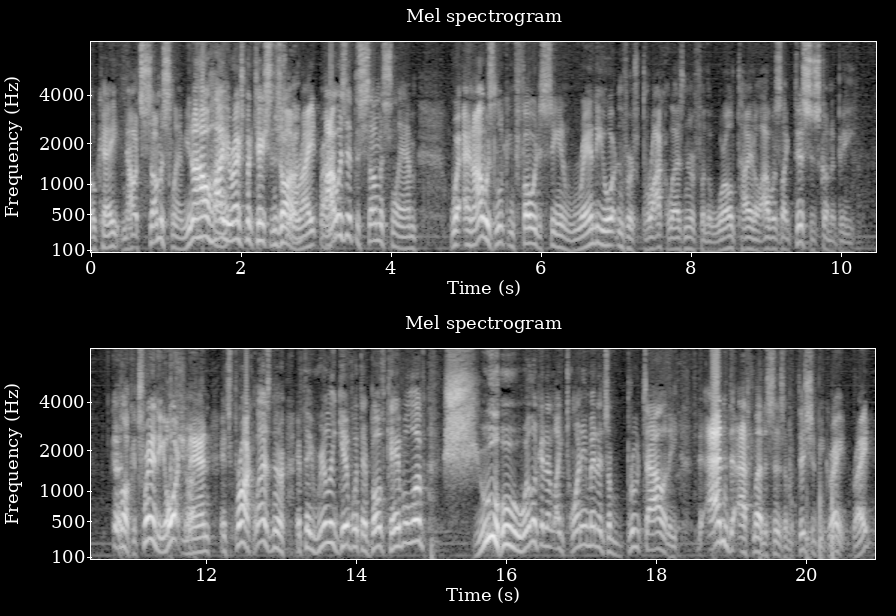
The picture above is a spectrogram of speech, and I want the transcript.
Okay, now it's SummerSlam. You know how high Right. your expectations are, right? right. I was at the SummerSlam. Where, and I was looking forward to seeing Randy Orton versus Brock Lesnar for the world title. I was like, this is going to be Look, it's Randy Orton, man. It's Brock Lesnar. If they really give what they're both capable of, shoo, we're looking at like 20 minutes of brutality and athleticism. This should be great, right?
